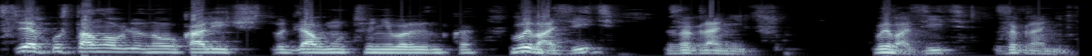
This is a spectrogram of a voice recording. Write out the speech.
сверхустановленного количества для внутреннего рынка вывозить за границу. Вывозить за границу.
